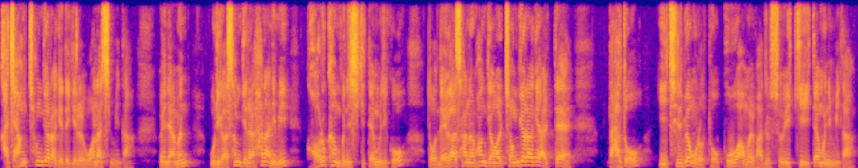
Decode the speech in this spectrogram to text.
가장 청결하게 되기를 원하십니다. 왜냐하면 우리가 섬기는 하나님이 거룩한 분이시기 때문이고 또 내가 사는 환경을 정결하게 할 때 나도 이 질병으로부터 보호함을 받을 수 있기 때문입니다.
